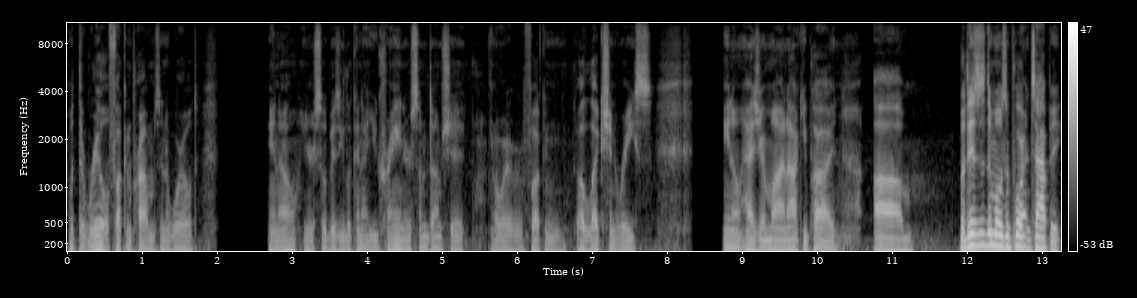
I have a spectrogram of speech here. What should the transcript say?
with the real fucking problems in the world. You know, you're so busy looking at Ukraine or some dumb shit or whatever fucking election race, you know, has your mind occupied. Um, but this is the most important topic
